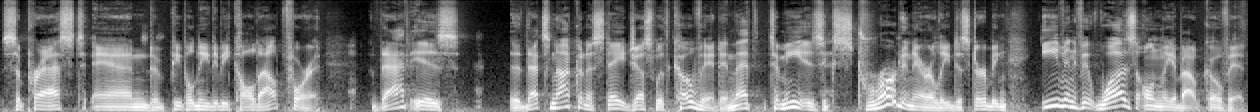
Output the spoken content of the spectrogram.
suppressed and people need to be called out for it. That is that's not going to stay just with COVID. And that, to me, is extraordinarily disturbing, even if it was only about COVID.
